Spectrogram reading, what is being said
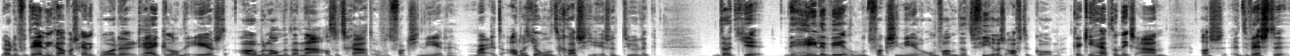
Nou, de verdeling gaat waarschijnlijk worden rijke landen eerst, arme landen daarna als het gaat over het vaccineren. Maar het addertje onder het gras hier is natuurlijk dat je de hele wereld moet vaccineren om van dat virus af te komen. Kijk, je hebt er niks aan als het Westen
